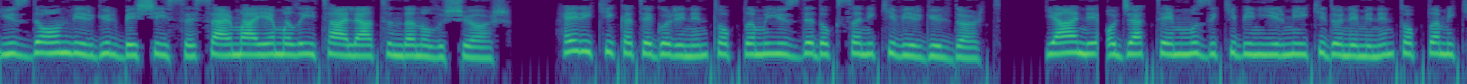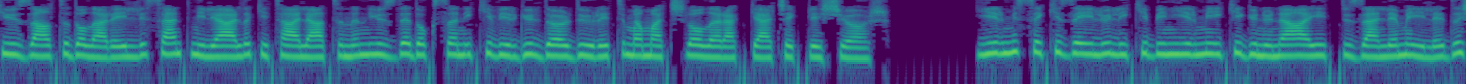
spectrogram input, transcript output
%10,5'i ise sermaye malı ithalatından oluşuyor. Her iki kategorinin toplamı %92,4. Yani, Ocak-Temmuz 2022 döneminin toplam 206 dolar 50 sent milyarlık ithalatının %92,4'ü üretim amaçlı olarak gerçekleşiyor. 28 Eylül 2022 gününe ait düzenleme ile dış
